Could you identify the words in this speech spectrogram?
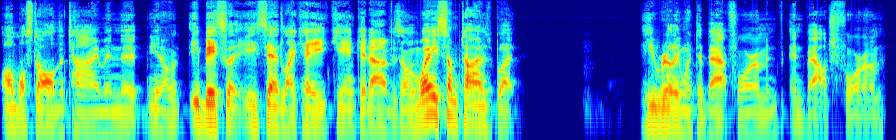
almost all the time. And that, you know, he basically, he said like, Hey, he can't get out of his own way sometimes, but he really went to bat for him and, and vouched for him.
